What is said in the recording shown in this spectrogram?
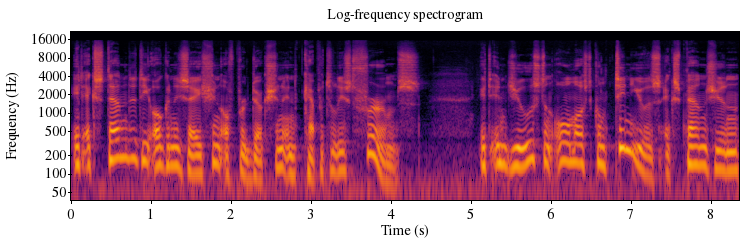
It extended the organization of production in capitalist firms. It induced an almost continuous expansion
